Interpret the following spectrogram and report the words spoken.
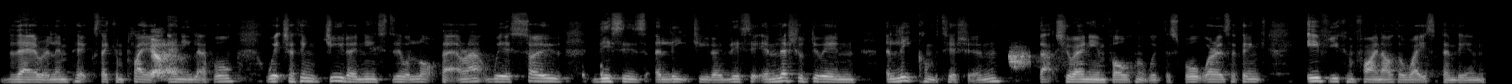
their Olympics. They can play Yep. at any level, which I think judo needs to do a lot better at. We're so this is elite judo. This unless you're doing elite competition, that's your only involvement with the sport. Whereas I think if you can find other ways of them being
